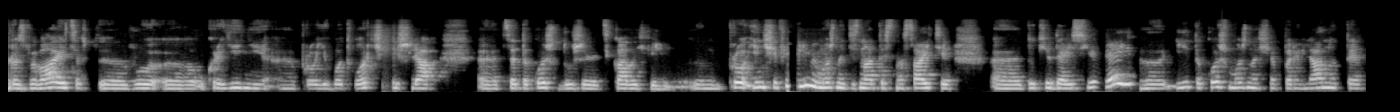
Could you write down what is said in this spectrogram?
Розвивається в, е, е, Україні е, про його творчий шлях. Це також дуже цікавий фільм. Ем, Про інші фільми можна дізнатись на сайті DocuDays.ua, і також можна ще переглянути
